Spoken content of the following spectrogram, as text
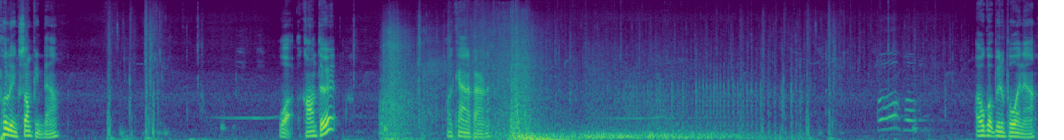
Pulling something down. What? I can't do it? I can apparently. Oh, I've got to be the boy now.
